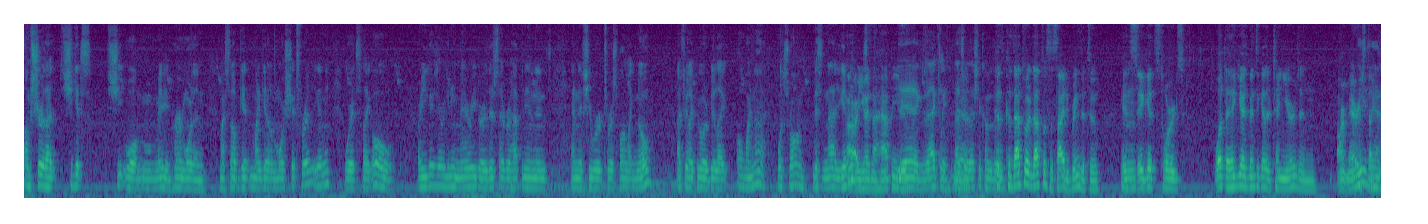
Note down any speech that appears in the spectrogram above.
I'm sure that she gets she well maybe her more than myself get might get a little more shit for it. You get me? Where it's like, oh, are you guys ever getting married or this ever happening? And and if she were to respond like no, I feel like people would be like, oh, why not? What's wrong? This and that. You get me? Are, you guys not happy? yeah, exactly. That's Yeah. where that shit comes Because in. cause that's what that's what society brings it to. It's Mhm. it gets towards, what the heck? You guys been together ten years and aren't married? Like, yeah,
